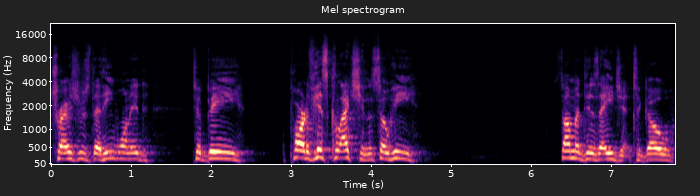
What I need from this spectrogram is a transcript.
treasures that he wanted to be part of his collection. And so he summoned his agent to go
